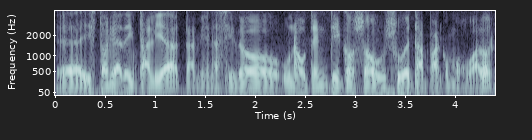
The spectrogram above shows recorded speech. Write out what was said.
eh, historia de Italia, también ha sido un auténtico show su etapa como jugador.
